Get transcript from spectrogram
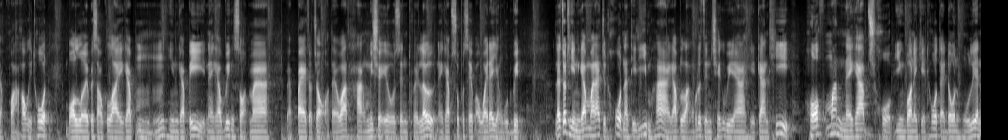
จากขวาเข้าเขตโทษ บอลเลยไปเสาไกลครับอืมฮินแกปปี้นะครับวิ่งสอดมาแบบแปรจ่อๆ แต่ว่าทางมิเชลเซนเทรเลอร์นะครับซูเปอร์เซฟเอาไว้ได้อย่างวุดวิดและเจ้าถิ่นครับมาได้จุดโทษนาทีที่25ครับหลังผู้ตัดสินเช็ค VR เหตุการณ์ที่ฮอฟมันนะครับโฉบยิงบอลในเขตโทษ แต่โดนฮูเลียน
